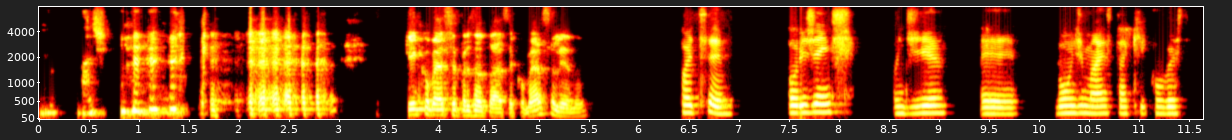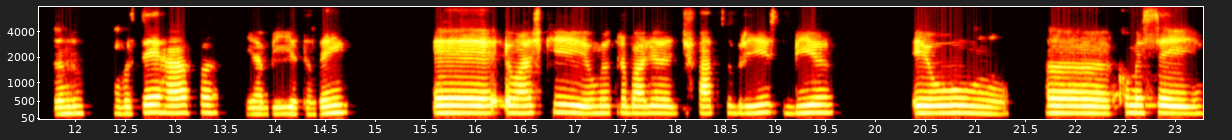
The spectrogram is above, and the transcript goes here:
Quem começa a se apresentar? Você começa, Lena? Pode ser. Oi, gente. Bom dia. É bom demais estar aqui conversando com você, Rafa, e a Bia também. É, eu acho que o meu trabalho é de fato sobre isso, Bia. Eu uh, comecei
